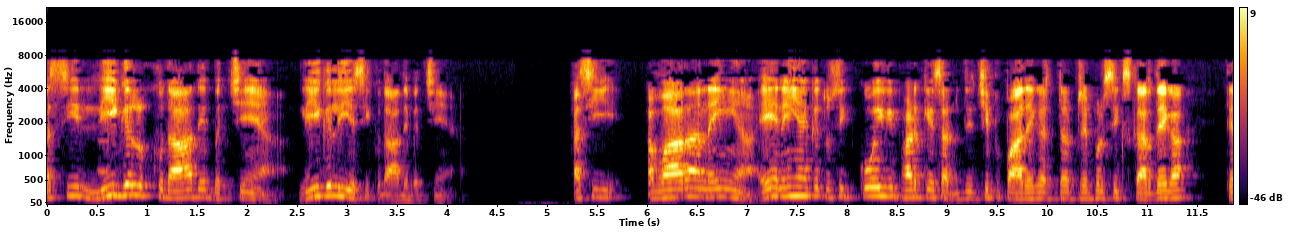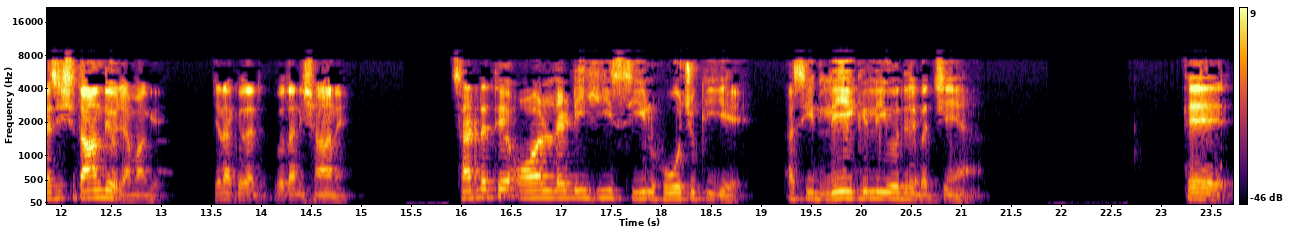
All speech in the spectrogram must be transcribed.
ਅਸੀਂ ਲੀਗਲ ਖੁਦਾ ਦੇ ਬੱਚੇ ਆ। ਲੀਗਲੀ ਅਸੀਂ ਖੁਦਾ ਦੇ ਬੱਚੇ ਆ। ਅਸੀਂ ਅਵਾਰਾ ਨਹੀਂ ਆ ਇਹ ਨਹੀਂ ਹੈ ਕਿ ਤੁਸੀਂ ਕੋਈ ਵੀ ਫੜ ਕੇ ਸਾਡੇ ਤੇ ਚਿਪ ਪਾ ਦੇਗਾ, ਤਾਂ 666 ਕਰ ਦੇਗਾ ਤੇ ਅਸੀਂ ਸ਼ੈਤਾਨ ਦੇ ਹੋ ਜਾਵਾਂਗੇ, ਜਿਹੜਾ ਕਿ ਉਹਦਾ ਉਹਦਾ ਨਿਸ਼ਾਨ ਹੈ। ਸਾਡੇ ਤੇ ਆਲਰੇਡੀ ਹੀ ਸੀਲ ਹੋ ਚੁੱਕੀ ਹੈ। ਅਸੀਂ ਲੀਗਲੀ ਉਹਦੇ ਬੱਚੇ ਆ ਤੇ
